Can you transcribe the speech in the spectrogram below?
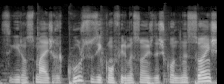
Seguiram-se mais recursos e confirmações das condenações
